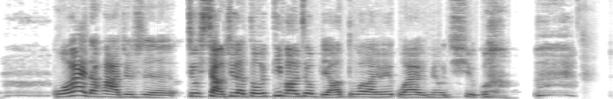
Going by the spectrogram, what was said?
国外的话，就是就想去的都地方就比较多了，因为国外没有去过。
